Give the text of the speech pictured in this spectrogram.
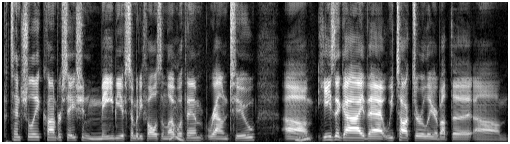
potentially conversation. Maybe if somebody falls in love with him, round two. Um, He's a guy that we talked earlier about the um,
